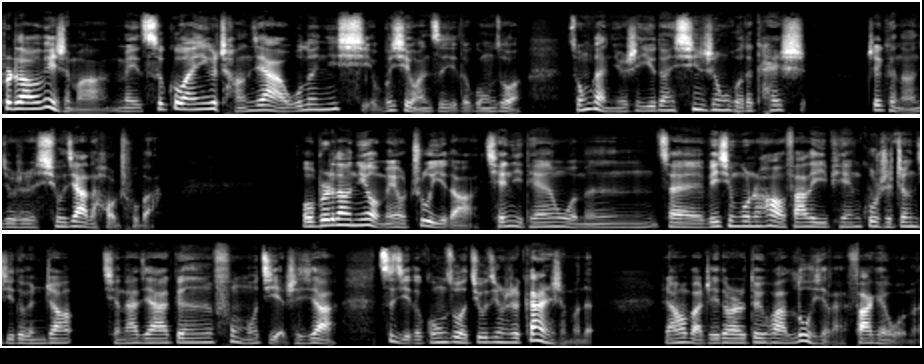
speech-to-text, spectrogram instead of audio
不知道为什么，每次过完一个长假，无论你喜不喜欢自己的工作，总感觉是一段新生活的开始。这可能就是休假的好处吧。我不知道你有没有注意到，前几天我们在微信公众号发了一篇故事征集的文章，请大家跟父母解释一下自己的工作究竟是干什么的，然后把这段对话录下来发给我们。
